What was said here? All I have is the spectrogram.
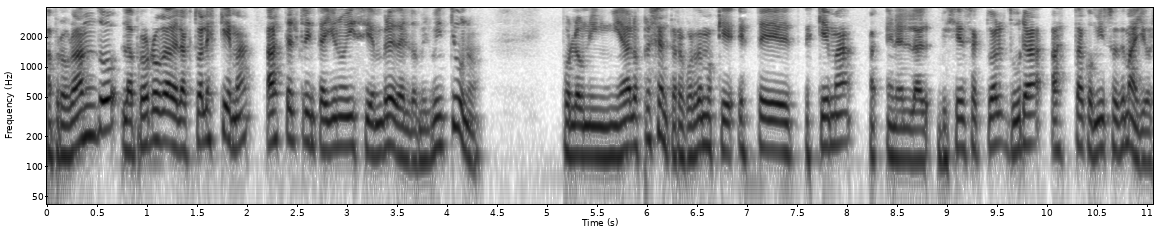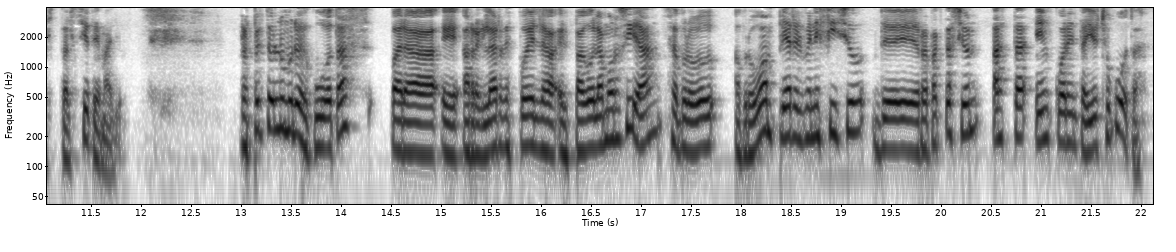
aprobando la prórroga del actual esquema hasta el 31 de diciembre del 2021, por la unanimidad de los presentes. Recordemos que este esquema en la vigencia actual dura hasta comienzos de mayo, hasta el 7 de mayo. Respecto al número de cuotas, para eh, arreglar después el pago de la morosidad, se aprobó, ampliar el beneficio de repactación hasta en 48 cuotas.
